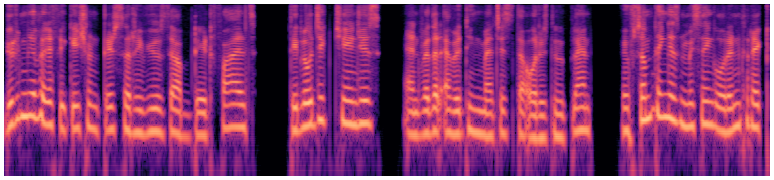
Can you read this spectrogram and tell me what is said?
During the verification, Traycer reviews the update files, the logic changes, and whether everything matches the original plan. If something is missing or incorrect,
